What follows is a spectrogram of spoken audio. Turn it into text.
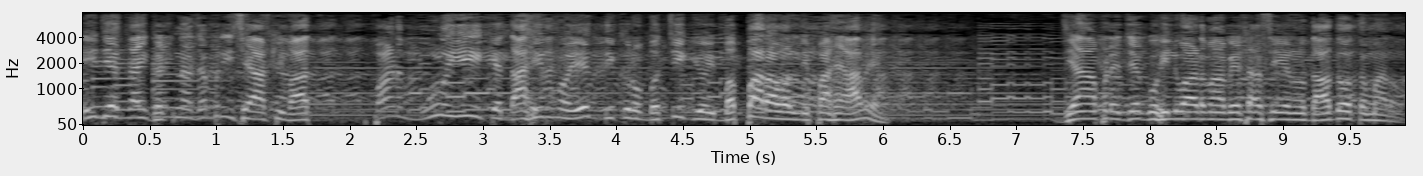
એ જે કઈ ઘટના જબરી છે આખી વાત, પણ મૂળ ઈ કે દાહિરનો એક દીકરો બચી ગયો એ બપ્પા રાવલની પાસે આવે જ્યાં આપણે જે ગોહિલવાડમાં બેઠા છીએ, એનો દાદો તમારો.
